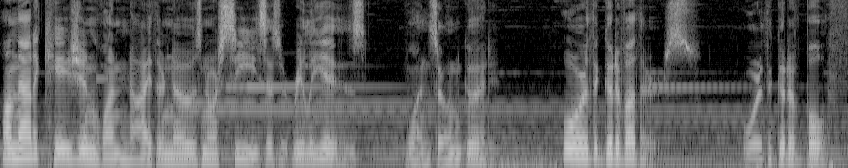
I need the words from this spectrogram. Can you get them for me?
On that occasion, one neither knows nor sees as it really is one's own good, or the good of others, or the good of both.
